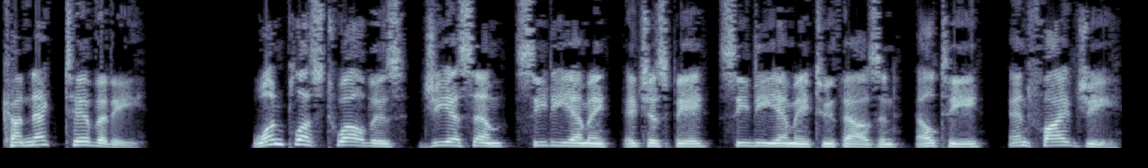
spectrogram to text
Connectivity OnePlus 12 is GSM, CDMA, HSPA, CDMA 2000, LTE, and 5G.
